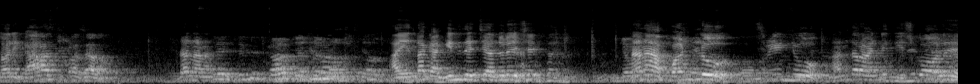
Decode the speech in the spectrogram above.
సారీ కాళహస్తి ప్రసాదం. ఇందాక ఆ గిన్నె తెచ్చి అందులో వేసే. నాన్న పండ్లు స్వీటు అందరూ అన్ని తీసుకోవాలి.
